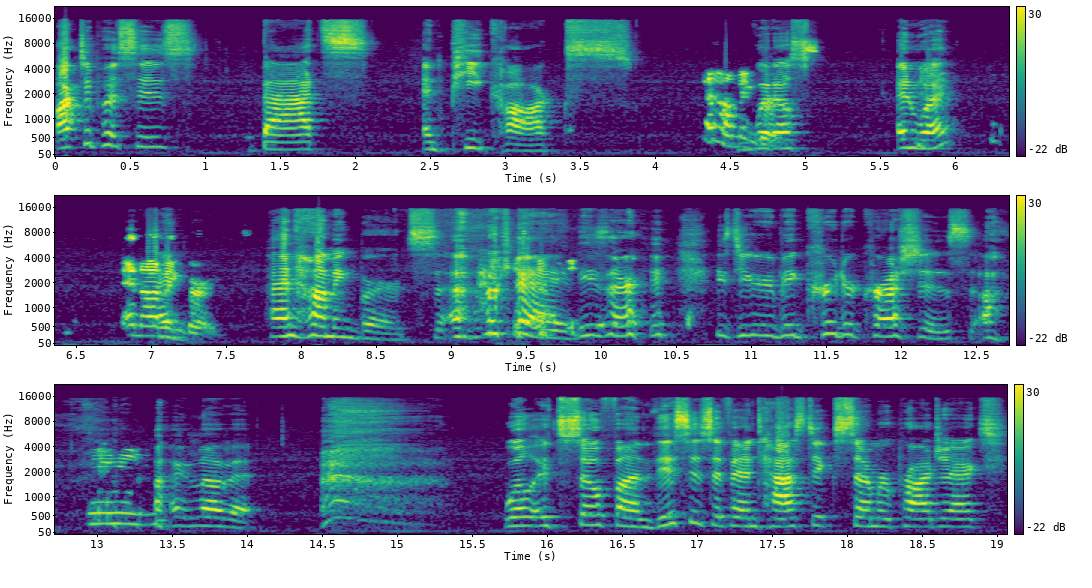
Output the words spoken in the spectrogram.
octopuses, bats, and peacocks. And hummingbirds. What else? And what? and hummingbirds. And, and hummingbirds. Okay, these are these are your big critter crushes. Oh, mm-hmm. I love it. Well, it's so fun. This is a fantastic summer project.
